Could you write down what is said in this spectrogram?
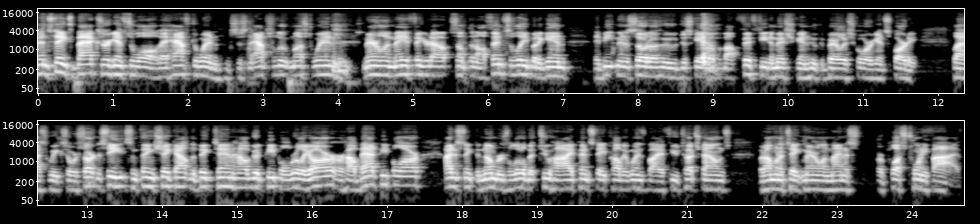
Penn State's backs are against the wall. They have to win. It's just an absolute must win. Maryland may have figured out something offensively, but again, they beat Minnesota, who just gave up about 50 to Michigan, who could barely score against Sparty last week. So we're starting to see some things shake out in the Big Ten, how good people really are or how bad people are. I just think the number's a little bit too high. Penn State probably wins by a few touchdowns, but I'm going to take Maryland minus or plus 25.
